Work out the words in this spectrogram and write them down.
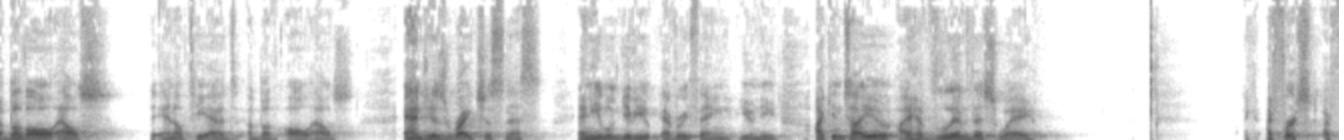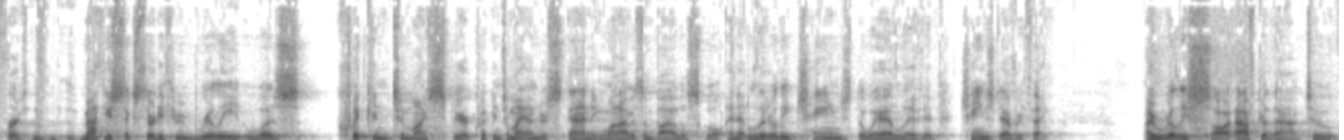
above all else. The NLT adds above all else. And his righteousness, and he will give you everything you need. I can tell you, I have lived this way. I first, I first, Matthew 6.33 really was quickened to my spirit, quickened to my understanding when I was in Bible school. And it literally changed the way I lived. It changed everything. I really sought after that to,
